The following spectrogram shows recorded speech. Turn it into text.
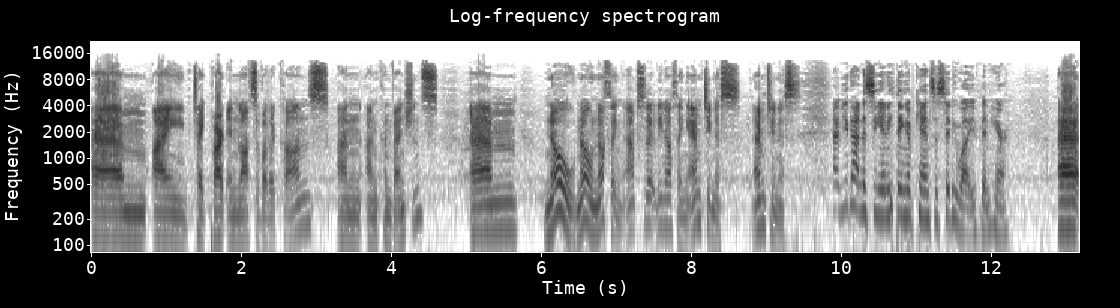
Um, I take part in lots of other cons and, and conventions. Um, no, no, nothing. Absolutely nothing. Emptiness. Emptiness. Have you gotten to see anything of Kansas City while you've been here? Uh,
